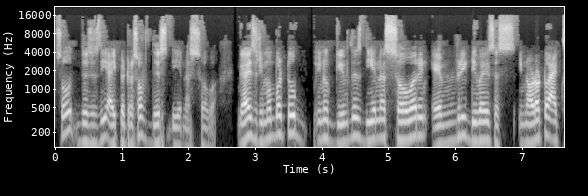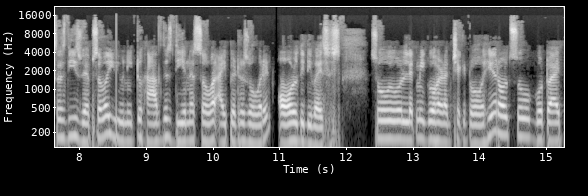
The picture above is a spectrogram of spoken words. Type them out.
so this is the IP address of this DNS server. Guys remember to you know give this DNS server in every devices. In order to access these web server you need to have this DNS server IP address over in all the devices. So let me go ahead and check it over here also. Go to ip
